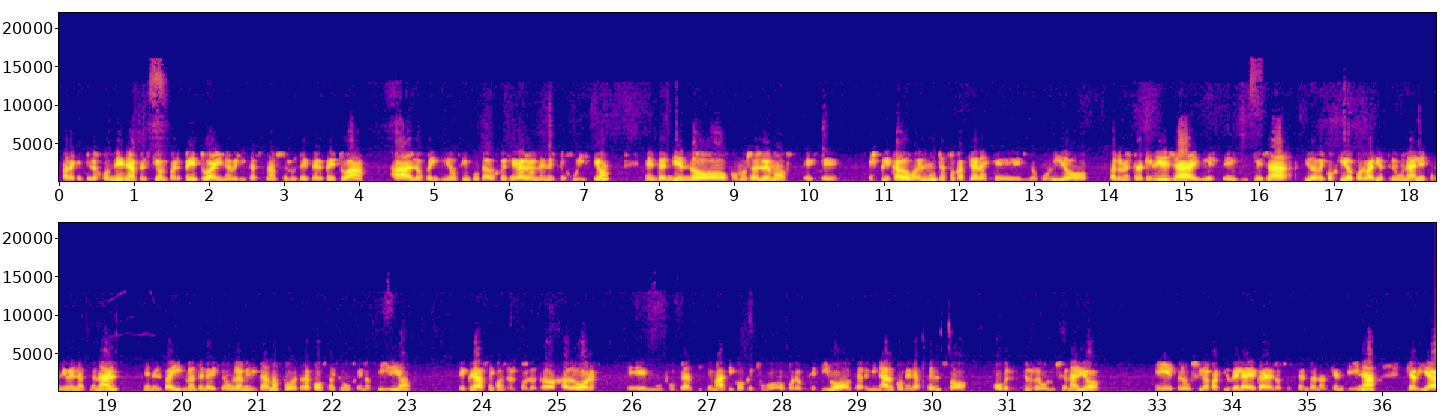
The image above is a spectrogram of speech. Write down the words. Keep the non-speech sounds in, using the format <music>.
para que se los condene a prisión perpetua, inhabilitación absoluta y perpetua a los 22 imputados que llegaron en este juicio, entendiendo, como ya lo hemos este, explicado en muchas ocasiones, que lo ocurrido para nuestra querella y, este, y que ya ha sido recogido por varios tribunales a nivel nacional en el país durante la dictadura militar no fue otra cosa que un genocidio de clase contra el pueblo trabajador, eh, un plan sistemático que tuvo por objetivo terminar con el ascenso obrero y revolucionario eh, producido a partir de la década de los 60 en Argentina, que había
